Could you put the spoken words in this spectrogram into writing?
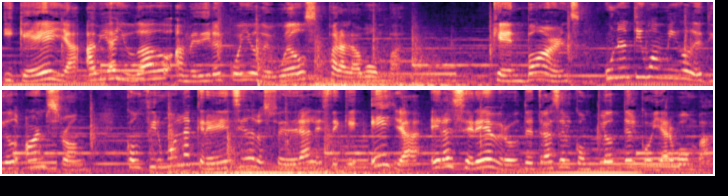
y que ella había ayudado a medir el cuello de Wells para la bomba. Ken Barnes, un antiguo amigo de Jill Armstrong, confirmó la creencia de los federales de que ella era el cerebro detrás del complot del collar bomba.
